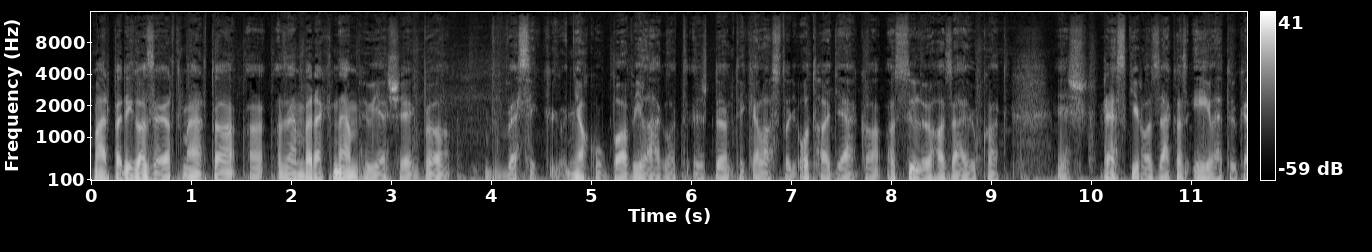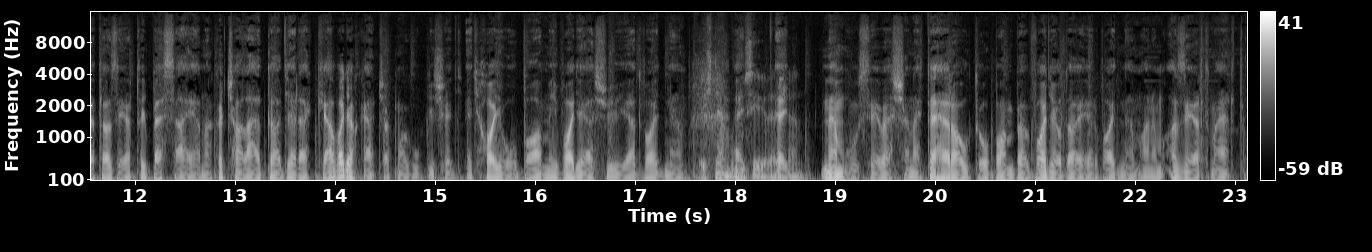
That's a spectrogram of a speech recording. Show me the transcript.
Már pedig azért, mert a, a, az emberek nem hülyeségből veszik nyakukba a világot, és döntik el azt, hogy ott hagyják a, a szülőhazájukat, és reszkírozzák az életüket azért, hogy beszálljanak a családdal, a gyerekkel, vagy akár csak maguk is egy, egy hajóba, ami vagy elsüllyed, vagy nem. És nem 20 egy, évesen. Egy, nem 20 évesen, egy teherautóban be, vagy odaér, vagy nem, hanem azért, mert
